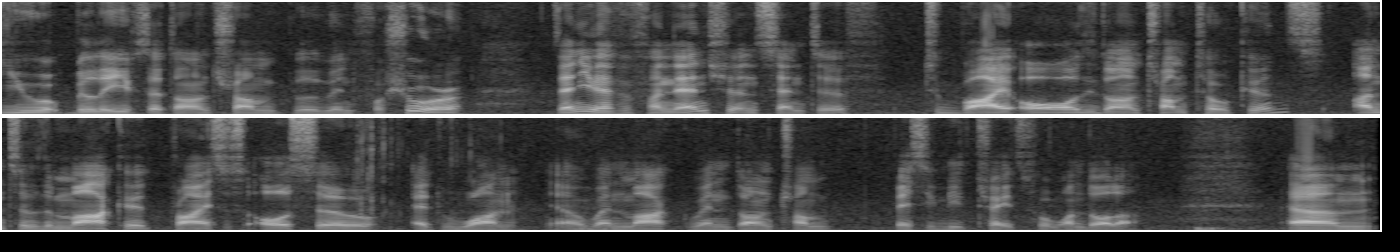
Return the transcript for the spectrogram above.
you believe that Donald Trump will win for sure, then you have a financial incentive to buy all the Donald Trump tokens until the market price is also at one, yeah, when, Mark, when Donald Trump basically trades for one dollar. Um,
